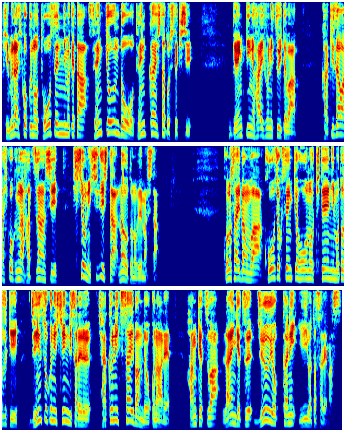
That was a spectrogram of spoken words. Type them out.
木村被告の当選に向けた選挙運動を展開したと指摘し、現金配布については、柿沢被告が発案し、秘書に指示したなどと述べました。この裁判は公職選挙法の規定に基づき、迅速に審理される100日裁判で行われ、判決は来月14日に言い渡されます。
